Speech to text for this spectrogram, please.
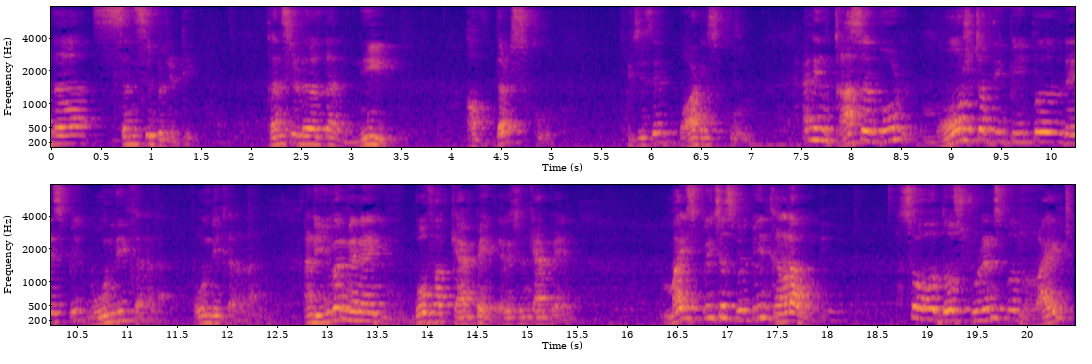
the sensibility, consider the need of that school, which is a border school. And in Kasargod, most of the people they speak only Kannada, only Kannada. And even when I go for campaign, election campaign, my speeches will be in Kannada only. So those students were right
